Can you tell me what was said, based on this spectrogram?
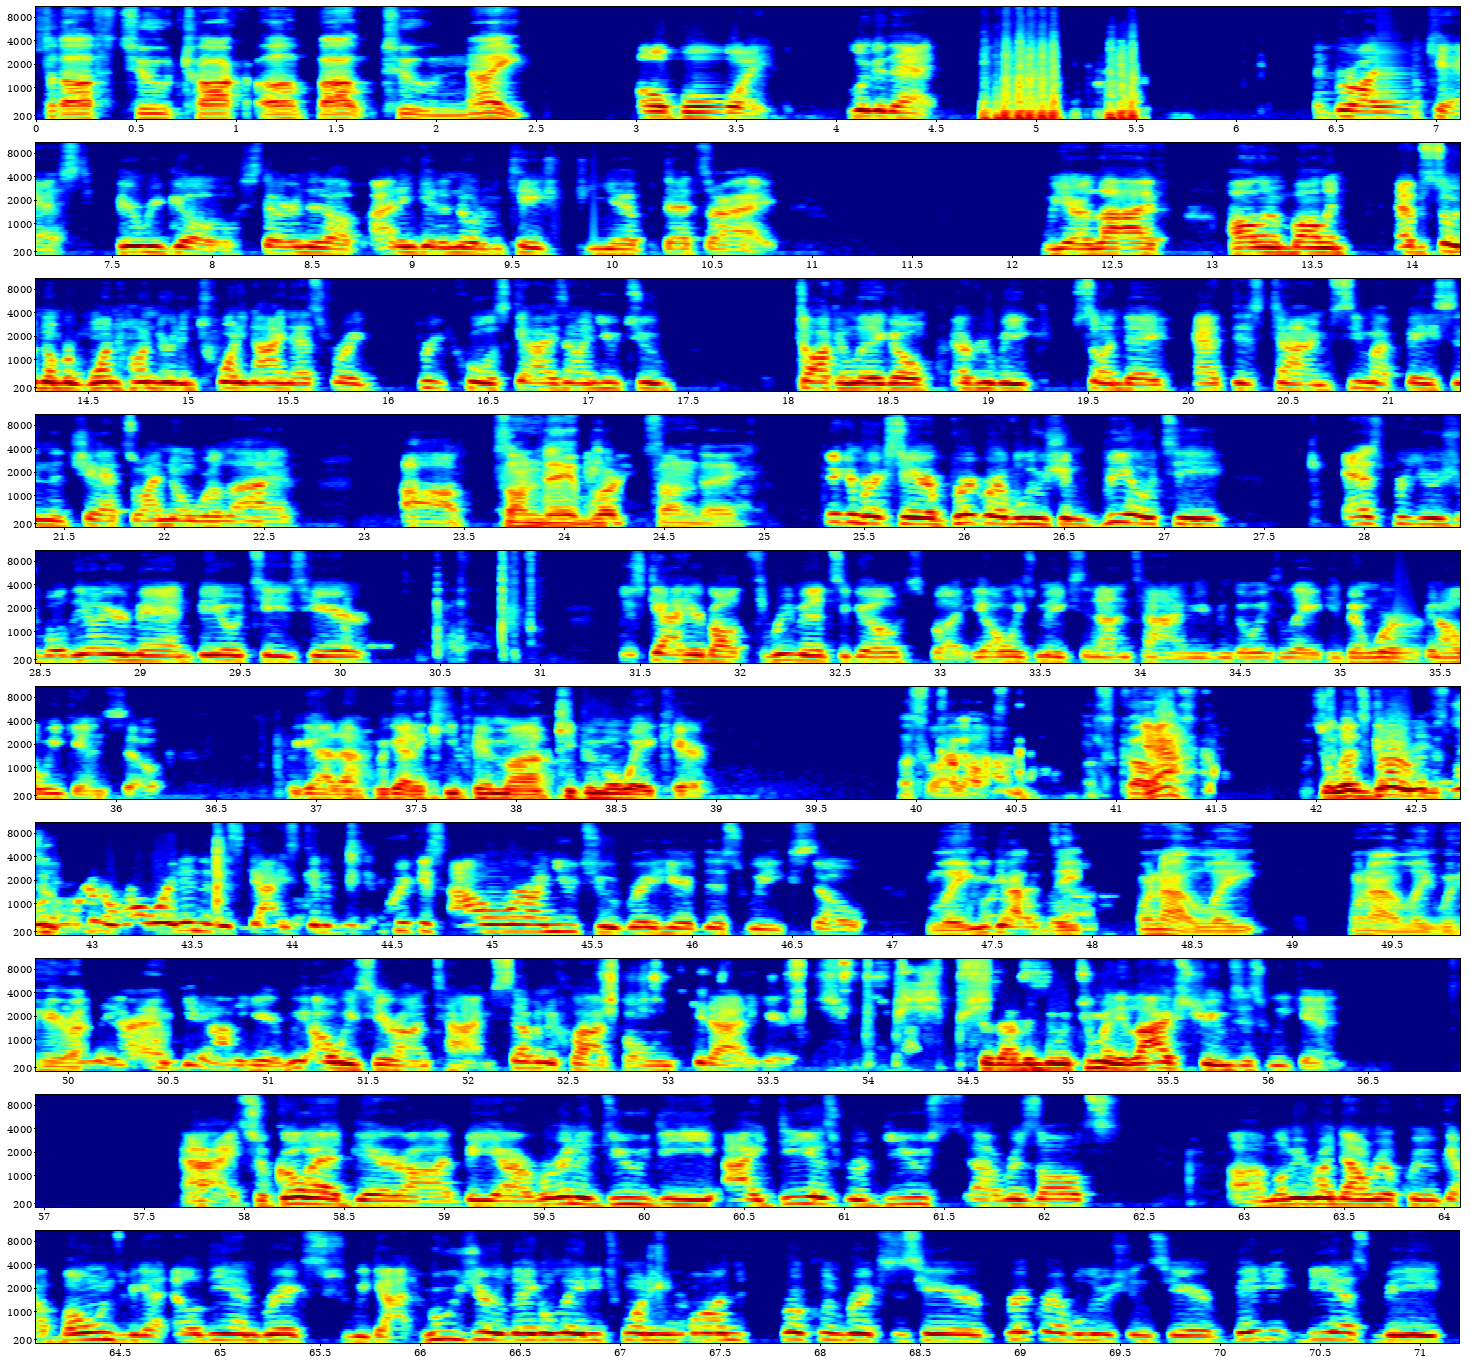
stuff to talk about tonight. Oh boy, look at that broadcast. Here we go, starting it up. I didn't get a notification yet, but that's all right. We are live, Hauling and Balling, episode number 129. That's right, three coolest guys on YouTube talking Lego every week, Sunday at this time. See my face in the chat, so I know we're live. Uh, Sunday, bloody Sunday. Pick and Bricks here, Brick Revolution, BOT, as per usual. The Iron Man, BOT is here. Just got here about three minutes ago, but he always makes it on time, even though he's late. He's been working all weekend, so we gotta we gotta keep him uh, keep him awake here. Let's But, go. um, Let's go. Yeah. So let's go. Let's, we're, we're gonna roll right into this guy. It's gonna be the quickest hour on YouTube right here this week. So Late. we We're got not late. uh, We're not late. We're not late. We're here on late. time. Get out of here. We always here on time. Seven o'clock bones. Get out of here. Because I've been doing too many live streams this weekend. All right, so go ahead there, uh, BR. We're gonna do the ideas reviews uh, results. Um, let me run down real quick. We've got Bones, we got LDN Bricks, we got Hoosier, Lego Lady 21, Brooklyn Bricks is here, Brick Revolution's here, Big BSB.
